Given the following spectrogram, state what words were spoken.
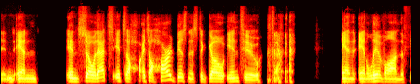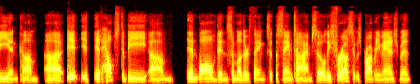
and and so that's it's a it's a hard business to go into and and live on the fee income. Uh, it, it it helps to be um, involved in some other things at the same time. So at least for us, it was property management.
